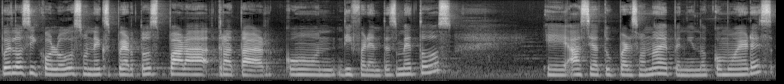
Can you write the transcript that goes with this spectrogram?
pues los psicólogos son expertos para tratar con diferentes métodos eh, hacia tu persona, dependiendo cómo eres,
